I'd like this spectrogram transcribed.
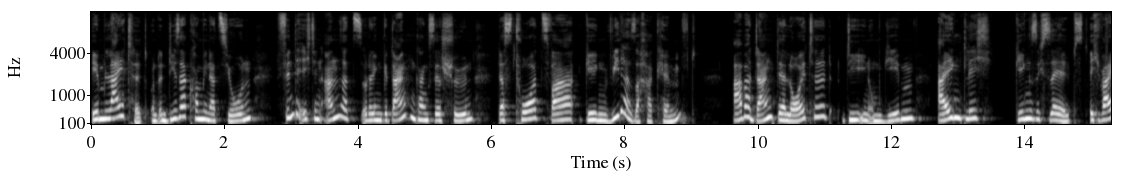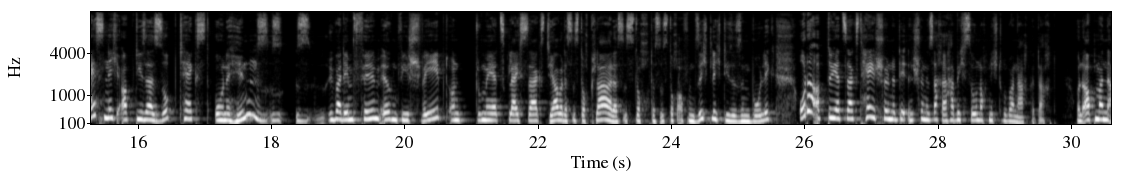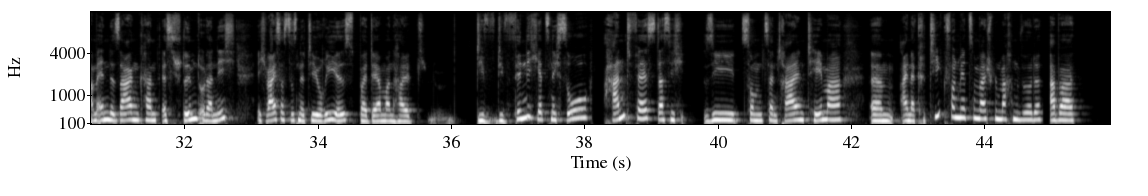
eben leitet. Und in dieser Kombination finde ich den Ansatz oder den Gedankengang sehr schön, dass Thor zwar gegen Widersacher kämpft, aber dank der Leute, die ihn umgeben, eigentlich gegen sich selbst. Ich weiß nicht, ob dieser Subtext ohnehin über dem Film irgendwie schwebt und du mir jetzt gleich sagst, ja, aber das ist doch klar, das ist doch, das ist doch offensichtlich diese Symbolik, oder ob du jetzt sagst, hey, schöne schöne Sache, habe ich so noch nicht drüber nachgedacht. Und ob man am Ende sagen kann, es stimmt oder nicht, ich weiß, dass das eine Theorie ist, bei der man halt, die, die finde ich jetzt nicht so handfest, dass ich sie zum zentralen Thema ähm, einer Kritik von mir zum Beispiel machen würde. Aber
